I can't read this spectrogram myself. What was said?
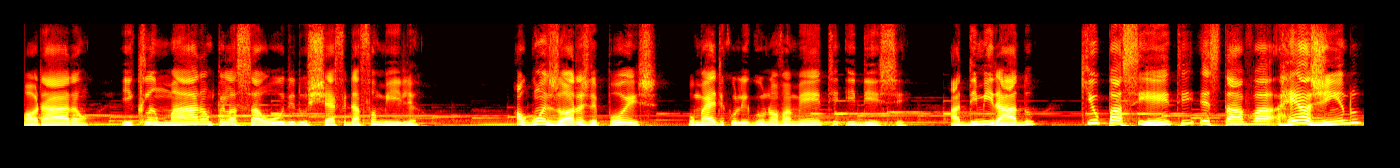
oraram e clamaram pela saúde do chefe da família. Algumas horas depois, o médico ligou novamente e disse, admirado, que o paciente estava reagindo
